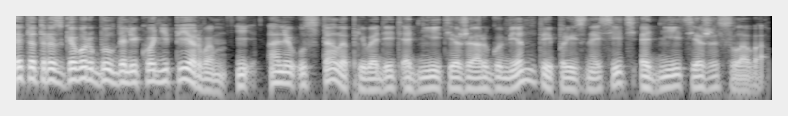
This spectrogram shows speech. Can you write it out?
Этот разговор был далеко не первым, и Аля устала приводить одни и те же аргументы и произносить одни и те же слова.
